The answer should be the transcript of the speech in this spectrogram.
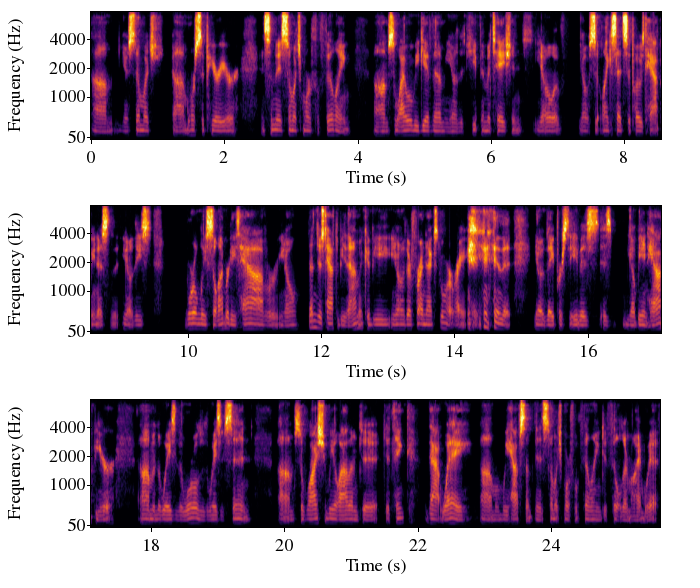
um, you know, so much uh, more superior, and something so much more fulfilling. Um, so why would we give them, you know, the cheap imitations, you know, of, you know, so, like I said, supposed happiness that you know these worldly celebrities have, or you know, doesn't just have to be them. It could be you know their friend next door, right? that you know they perceive as as you know being happier um, in the ways of the world or the ways of sin. Um, so why should we allow them to to think that way um, when we have something that's so much more fulfilling to fill their mind with?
